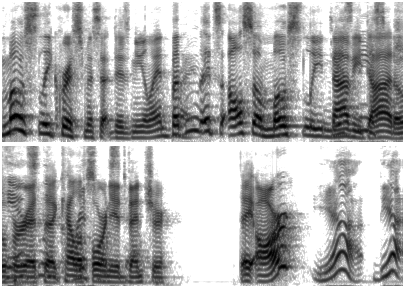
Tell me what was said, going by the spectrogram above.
mostly Christmas at Disneyland, but Right. it's also mostly Navidad over at the California Christmas, Adventure. They are? Yeah, yeah,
